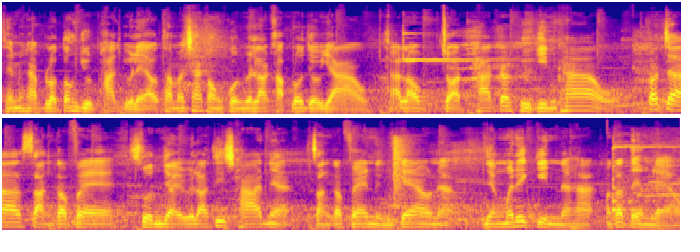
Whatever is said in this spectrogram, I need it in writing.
ใช่ไหมครับ เราต้องหยุดพักอยู่แล้ว ธรรมชาติของคนเวลาขับรถยาวๆ เราจอดพักก็คือกินข้าว ก็จะสั่งกาแฟส่วนใหญ่เวลาที่ชาร์จเนี่ยสั่งกาแฟหนึ่งแก้วเนี่ยยังไม่ได้กินนะฮะมันก็เต็มแล้ว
